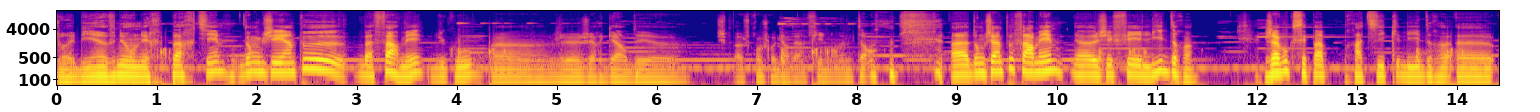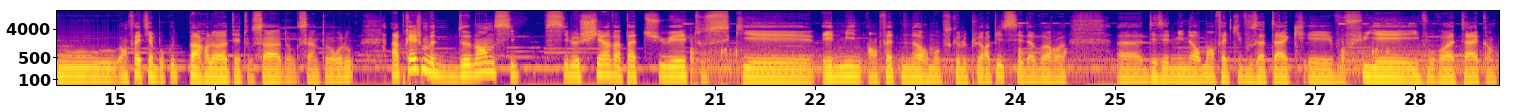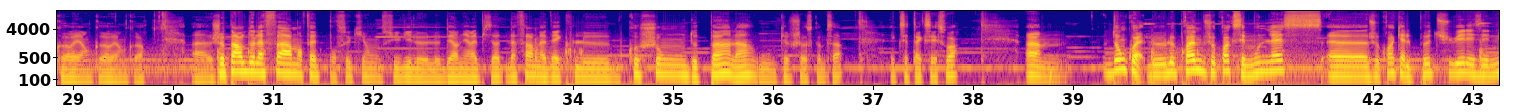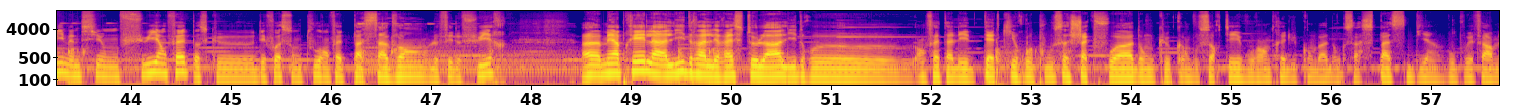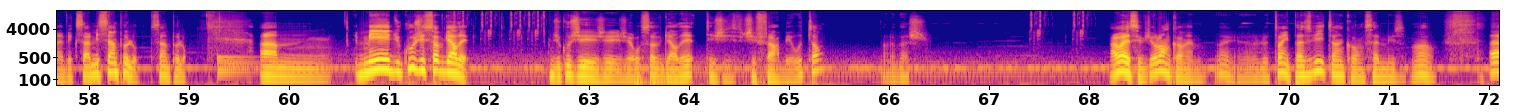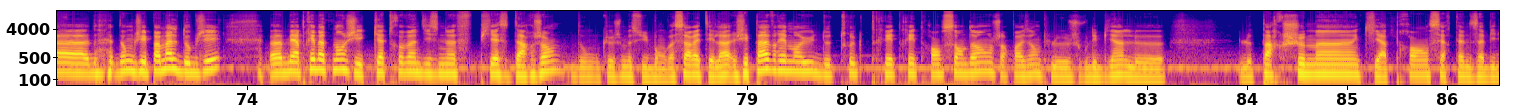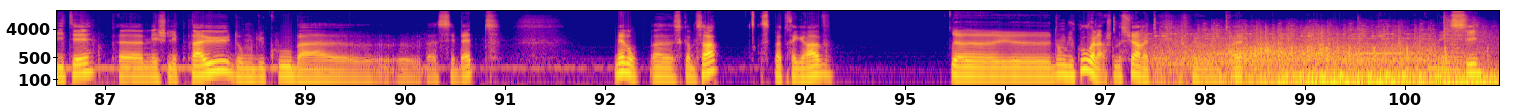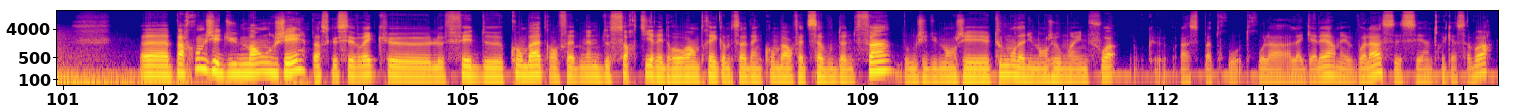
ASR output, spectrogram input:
Et bienvenue, on est reparti. Donc j'ai un peu bah, farmé du coup. Euh, j'ai regardé, euh, je crois que je regardais un film en même temps. Euh, donc j'ai un peu farmé, j'ai fait l'hydre. J'avoue que c'est pas pratique l'hydre, où en fait il y a beaucoup de parlotte et tout ça, donc c'est un peu relou. Après je me demande si si le chien va pas tuer tout ce qui est ennemi en fait normaux, parce que le plus rapide c'est d'avoir euh, euh, des ennemis normaux en fait qui vous attaquent et vous fuyez, ils vous re-attaquent encore et encore et encore. Euh, je parle de la farm en fait pour ceux qui ont suivi le, dernier épisode, la farm avec le cochon de pain là ou quelque chose comme ça, avec cet accessoire. Donc ouais, le, problème je crois que c'est Moonless, je crois qu'elle peut tuer les ennemis même si on fuit en fait, parce que des fois son tour en fait passe avant le fait de fuir. Euh, mais après, la l'hydre, elle reste là. L'hydre, euh, en fait, elle a les têtes qui repoussent à chaque fois. Donc, euh, quand vous sortez, vous rentrez du combat. Donc, ça se passe bien. Vous pouvez farmer avec ça. Mais c'est un peu long. C'est un peu long. mais du coup, j'ai sauvegardé. Du coup, j'ai re-sauvegardé. J'ai farmé autant. Oh la vache. Ah ouais, c'est violent quand même. Euh, le temps il passe vite hein, quand on s'amuse. Euh, donc j'ai pas mal d'objets. Euh, mais après maintenant j'ai 99 pièces d'argent. Donc je me suis dit, bon on va s'arrêter là. J'ai pas vraiment eu de trucs très très transcendants. Genre par exemple je voulais bien le, parchemin qui apprend certaines habilités. mais je l'ai pas eu. Donc du coup bah, bah c'est bête. Mais bon, c'est comme ça. C'est pas très grave. Euh, donc du coup, voilà, je me suis arrêté. Je vais vous montrer. On est ici. Euh, par contre, j'ai dû manger, parce que c'est vrai que le fait de combattre, en fait, même de sortir et de rentrer comme ça d'un combat, en fait, ça vous donne faim. Donc j'ai dû manger, tout le monde a dû manger au moins une fois. Donc euh, voilà, c'est pas trop, trop la, la, galère, mais voilà, c'est un truc à savoir.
